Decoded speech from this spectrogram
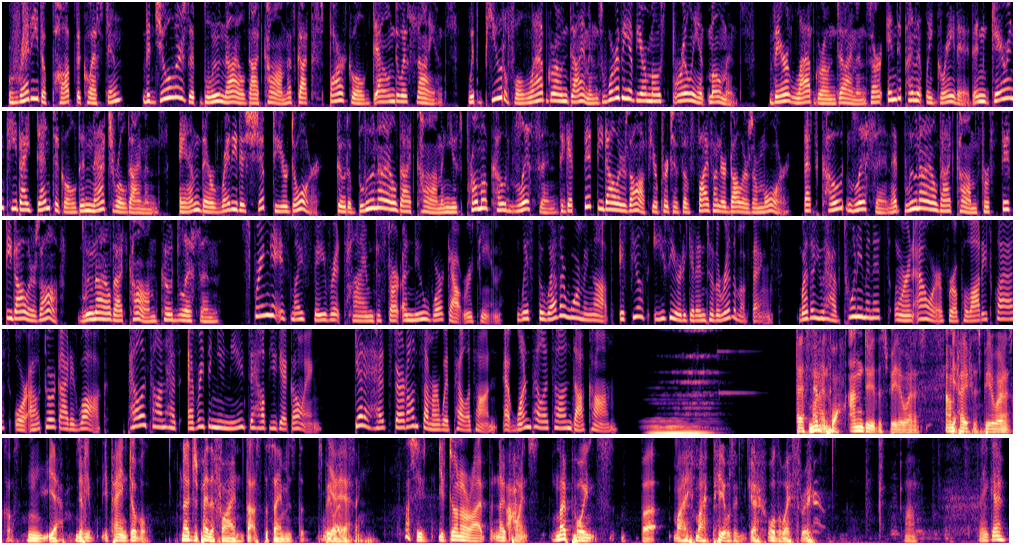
Ready to pop the question? The jewelers at BlueNile.com have got sparkle down to a science with beautiful lab grown diamonds worthy of your most brilliant moments. Their lab grown diamonds are independently graded and guaranteed identical to natural diamonds, and they're ready to ship to your door. Go to BlueNile.com and use promo code LISTEN to get $50 off your purchase of $500 or more. That's code LISTEN at BlueNile.com for $50 off. BlueNile.com code LISTEN. Spring is my favorite time to start a new workout routine. With the weather warming up, it feels easier to get into the rhythm of things. Whether you have 20 minutes or an hour for a Pilates class or outdoor guided walk, Peloton has everything you need to help you get going. Get a head start on summer with Peloton at onepeloton.com. pay a fine and do the speed awareness and Yeah. pay for the speed awareness course. Mm, yeah. So You have- you, you're paying double. no, just pay the fine. That's the same as the speed Yeah, awareness yeah. thing. Oh, so you've you've done all right, but no Ah. points. No points, but my, my appeal didn't go all the way through. Well, there you go,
